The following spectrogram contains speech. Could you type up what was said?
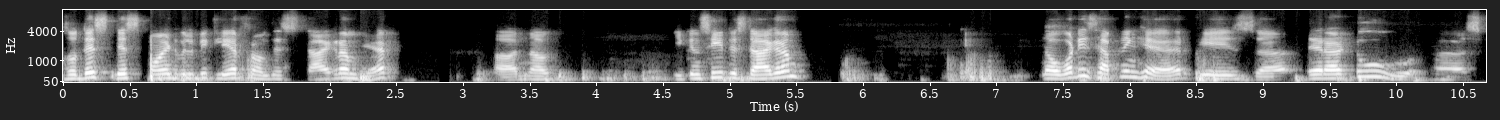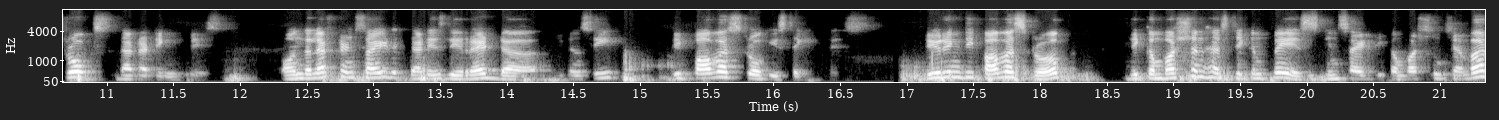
So this, this point will be clear from this diagram here. Uh, now, you can see this diagram. Now, what is happening here is uh, there are two strokes that are taking place on the left hand side that is the red uh, you can see the power stroke is taking place. During the power stroke, the combustion has taken place inside the combustion chamber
